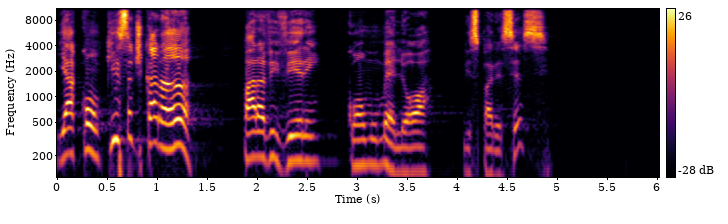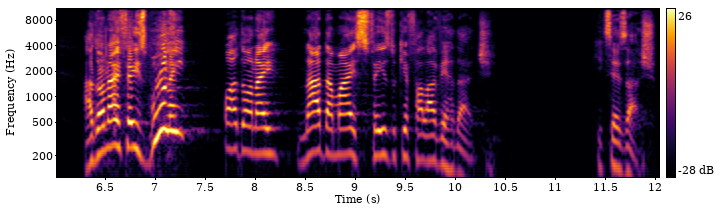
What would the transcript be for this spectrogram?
e a conquista de Canaã, para viverem como melhor lhes parecesse? Adonai fez bullying ou Adonai nada mais fez do que falar a verdade? O que vocês acham?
